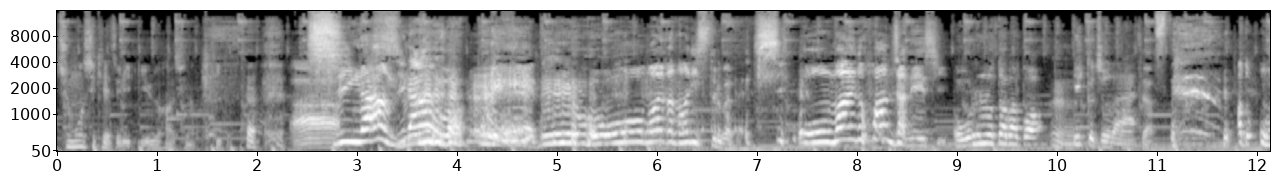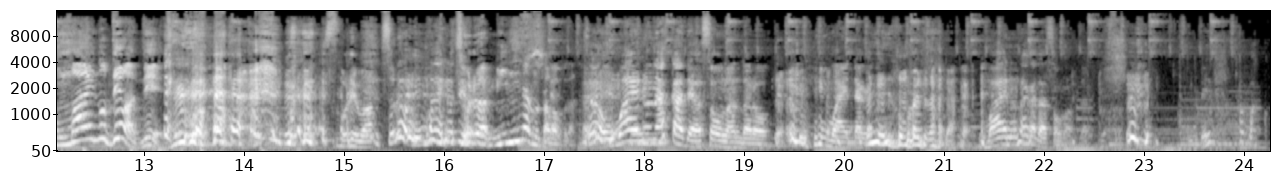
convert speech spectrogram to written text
注文してきたやついる話な聞いて知らん！知らんわ。え お前が何知ってるかねお前のファンじゃねえし。俺のタバコ。うん。1個ちょうだい、あ。とお前のではねえ。それは。それはお前のそれはみんなのタバコだ。それはお前の中ではそうなんだろう。お前の中で。お前の中だお前の中ではそうなんだ俺のタバコ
